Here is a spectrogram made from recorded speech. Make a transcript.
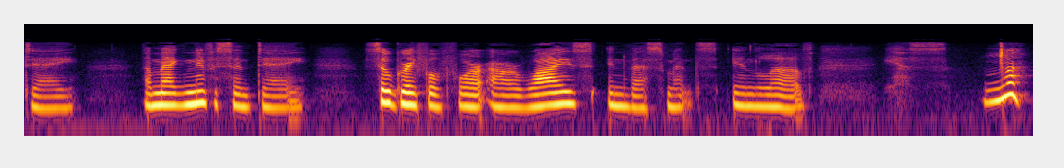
day a magnificent day. So grateful for our wise investments in love. Yes. Mwah!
